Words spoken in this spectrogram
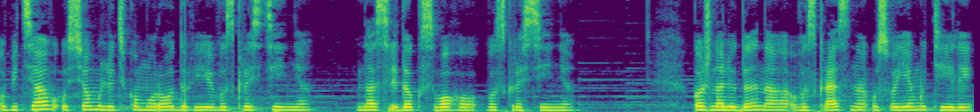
обіцяв усьому людському родові Воскресіння внаслідок свого Воскресіння. Кожна людина воскресне у своєму тілі,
